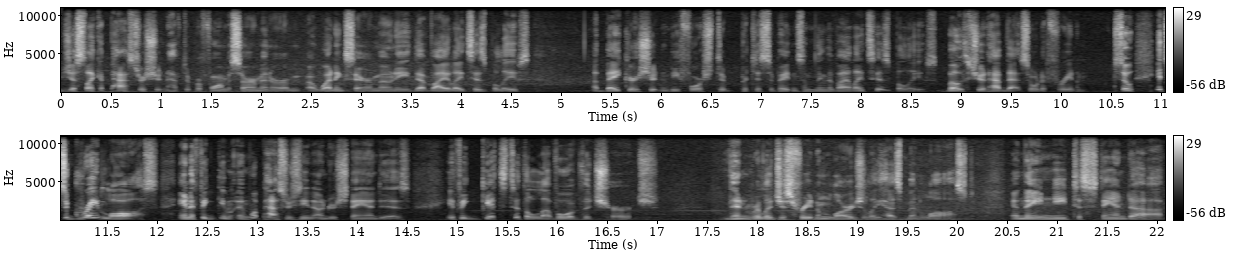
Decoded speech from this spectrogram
just like a pastor shouldn't have to perform a sermon or a, a wedding ceremony that violates his beliefs, a baker shouldn't be forced to participate in something that violates his beliefs. Both should have that sort of freedom. So it's a great loss. And if it, and what pastors need to understand is if it gets to the level of the church, then religious freedom largely has been lost and they need to stand up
